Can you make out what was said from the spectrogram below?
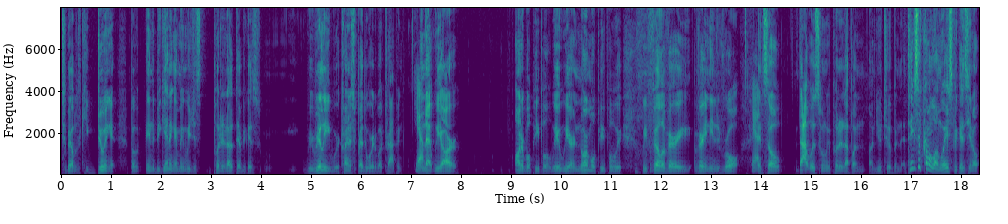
to be able to keep doing it. But in the beginning, I mean, we just put it out there because we really were trying to spread the word about trapping, Yeah. and that we are honorable people. We we are normal people. We we fill a very very needed role, Yeah. and so that was when we put it up on on YouTube, and things have come a long ways because you know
